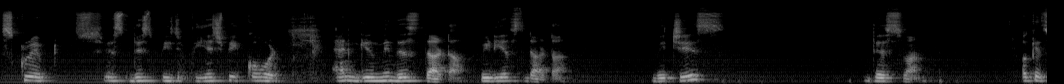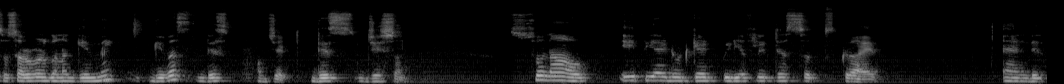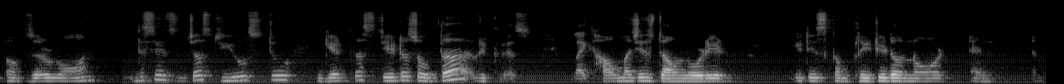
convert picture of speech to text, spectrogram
script this, this PHP code and give me this data PDFs data which is this one. Okay so server gonna give me give us this object this json. So now api.get pdf let just subscribe and observe on this is just used to get the status of the request like how much is downloaded it is completed or not and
